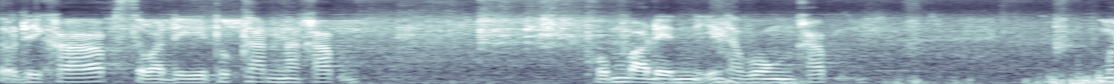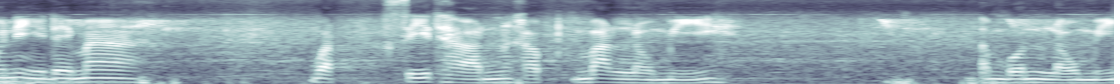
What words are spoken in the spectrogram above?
สวัสดีครับ สวัสดีทุกท่านนะครับ ผมบ่าวเด่นอินทวงศ์ครับมื่อนี้ได้มาวัดศรีฐานนะครับ บ้านเหล่าหมีตำบลเหล่าหมี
